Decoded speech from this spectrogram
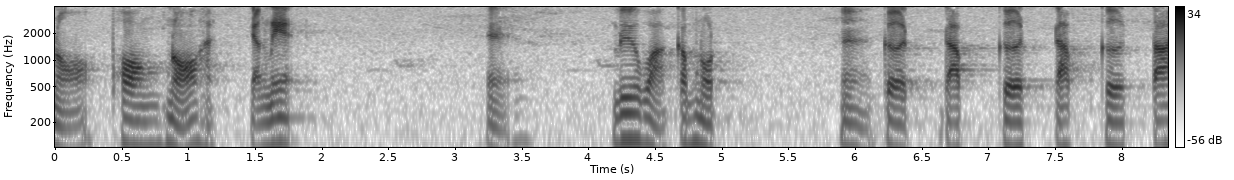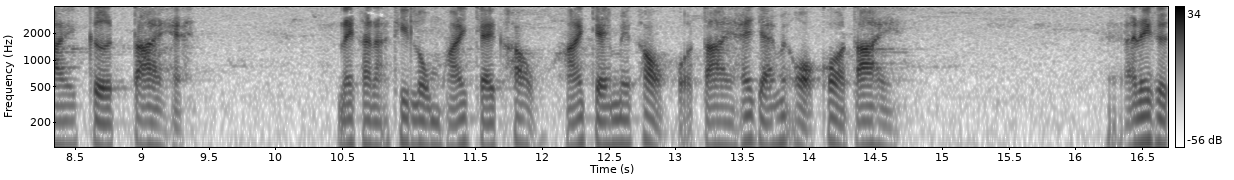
หนอพองหนออย่างนี้เรียกว่ากำหนดเกิดดับเกิดดับเกิดตายเกิดตายฮะในขณะที่ลมหายใจเข้า หายใจไม่เข้าก็ตาย หายใจไม่ออกก็ตาย อันนี้ก็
